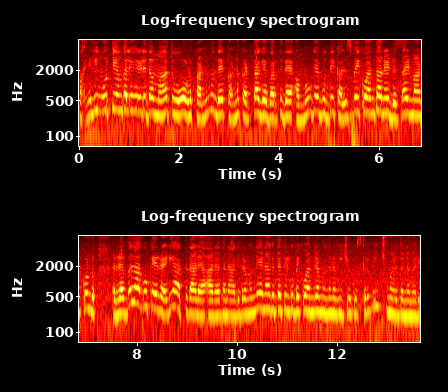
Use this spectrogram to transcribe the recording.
ಫೈನಲಿ ಮೂರ್ತಿ ಅಂಕಲ್ ಹೇಳಿದ ಮಾತು ಅವಳು ಕಣ್ಣು ಮುಂದೆ ಕಣ್ಣು ಕಟ್ಟಾಗೆ ಬರ್ತಿದೆ. ಅಮ್ಮಗೆ ಬುದ್ಧಿ ಕಲಿಸ್ಬೇಕು ಅಂತಾನೆ ಡಿಸೈಡ್ ಮಾಡಿಕೊಂಡು ರೆಬಲ್ ಆಗೋಕೆ ರೆಡಿ ಆಗ್ತದಾಳೆ ಆರಾಧನೆ ಆಗಿದ್ರೆ ಮುಂದೆ ಏನಾಗುತ್ತೆ ತಿಳ್ಕೊಬೇಕು ಅಂದರೆ ಮುಂದಿನ ವಿಡಿಯೋಗೋಸ್ಕರ ವೀಚ್ ಮಾಡೋದು ಮರಿ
